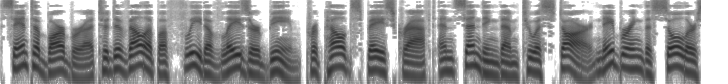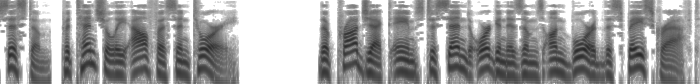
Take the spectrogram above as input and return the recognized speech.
Santa Barbara to develop a fleet of laser beam-propelled spacecraft and sending them to a star neighboring the Solar System, potentially Alpha Centauri. The project aims to send organisms on board the spacecraft.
